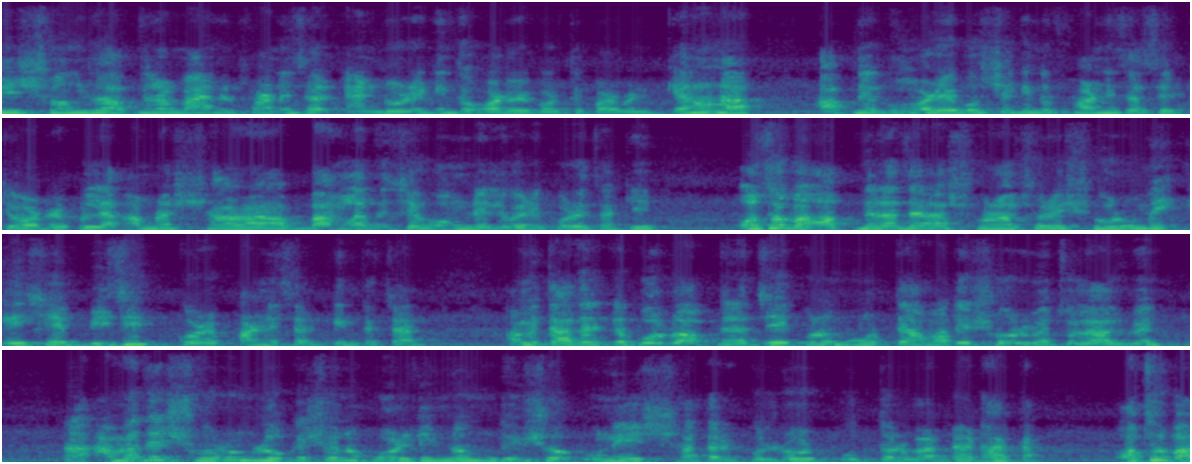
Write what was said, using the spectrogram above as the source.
নিঃসন্দেহে আপনারা মাইনার ফার্নিচার অ্যান্ড ডোরে কিন্তু অর্ডার করতে পারবেন। কেননা, আপনি ঘরে বসে কিন্তু ফার্নিচার সেটটি অর্ডার করলে আমরা সারা বাংলাদেশে হোম ডেলিভারি করে থাকি। অথবা আপনারা যারা সরাসরি শোরুমে এসে ভিজিট করে ফার্নিচার কিনতে চান, আমি তাদেরকে বলব, আপনারা যে কোনো মুহূর্তে আমাদের শোরুমে চলে আসবেন। আমাদের শোরুম লোকেশন হোল্ডিং নং দুইশো উনিশ সাতারকুল রোড, উত্তর বাড্ডা, ঢাকা। অথবা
